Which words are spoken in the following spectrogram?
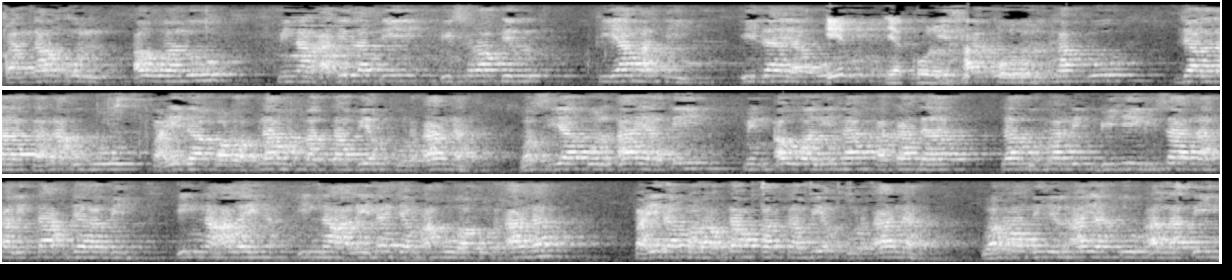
Fanaul awalu minal adillati fi suratil qiyamati. Idza yaqul id yaqul haqqu. jalla sana'uhu fa idza qara'nahu fattabi' qur'ana wasiyakul ayati min awwaliha hakada la tuharrik bihi lisanaka lita'jala bih inna alaina inna alaina jam'ahu wa qur'ana fa idza qara'na fattabi' qur'ana wa hadhihi al-ayatu allati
